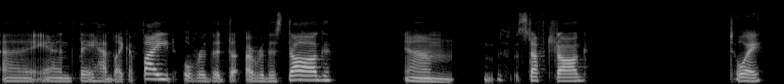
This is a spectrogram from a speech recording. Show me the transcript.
uh, and they had like a fight over the over this dog, um, stuffed dog toy,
